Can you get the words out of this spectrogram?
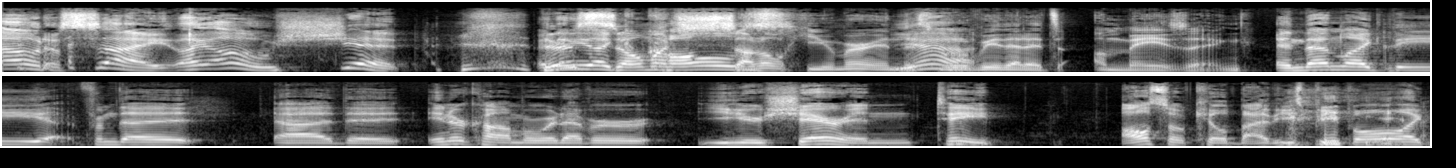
out of sight. Like, oh, shit. And then There's he, like, so much calls- subtle humor in this Yeah. movie that it's amazing. And then, like, the from the uh, the intercom or whatever, you hear Sharon Tate also killed by these people. Like,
